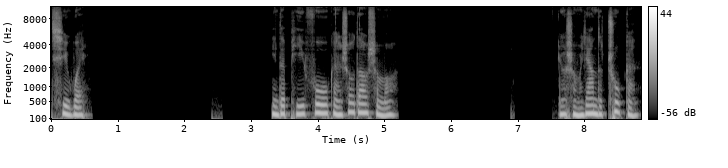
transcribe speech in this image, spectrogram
气味？你的皮肤感受到什么？有什么样的触感？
